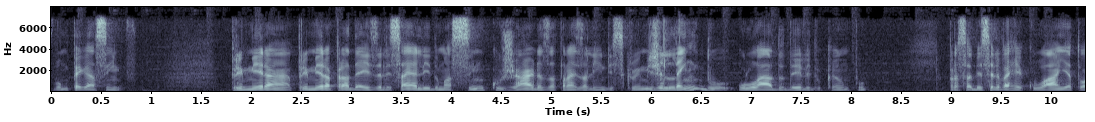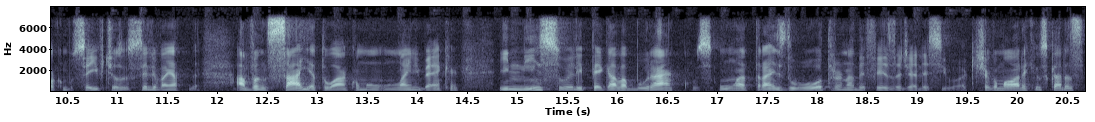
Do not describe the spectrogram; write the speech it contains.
vamos pegar assim, primeira, primeira para 10, ele sai ali de umas 5 jardas atrás da linha de scrimmage, lendo o lado dele do campo, para saber se ele vai recuar e atuar como safety ou se ele vai avançar e atuar como um linebacker. E nisso ele pegava buracos um atrás do outro na defesa de LSU. Aqui chegou uma hora que os caras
